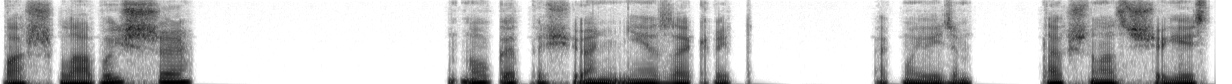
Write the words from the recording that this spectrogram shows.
пошла выше, но гэп еще не закрыт, как мы видим. Так что у нас еще есть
